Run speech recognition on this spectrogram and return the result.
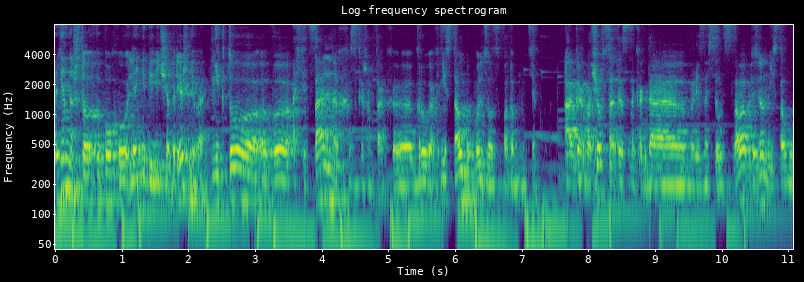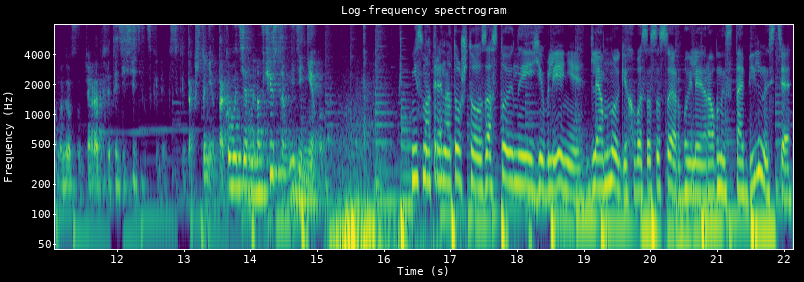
Понятно, что в эпоху Леонида Ильича Брежнева никто в официальных, скажем так, э, кругах не стал бы пользоваться подобным термином. А Горбачев, соответственно, когда произносил эти слова, определенно не стал бы пользоваться, например, открытой диссидентской лексикой. Так что нет, такого термина в чистом виде не было. Несмотря на то, что застойные явления для многих в СССР были равны стабильности,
